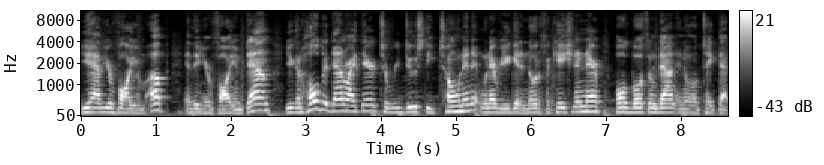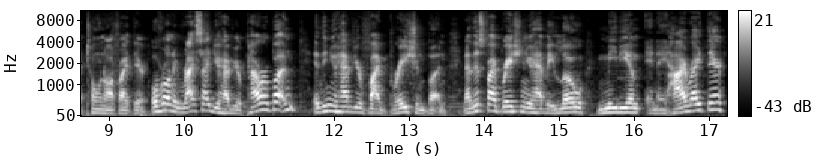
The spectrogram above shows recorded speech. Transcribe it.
you have your volume up and then your volume down. You can hold it down right there to reduce the tone in it whenever you get a notification in there. Hold both of them down and it will take that tone off right there. Over on the right side, you have your power button and then you have your vibration button. Now this vibration, you have a low, medium, and a high right there.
